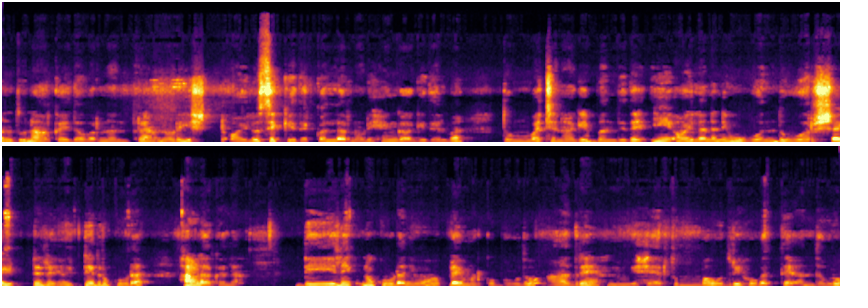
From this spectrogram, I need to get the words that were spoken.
ಒಂದು ನಾಲ್ಕೈದು ಅವರ್ ನಂತರ ನೋಡಿ ಇಷ್ಟು ಆಯಿಲು ಸಿಕ್ಕಿದೆ. ಕಲ್ಲರ್ ನೋಡಿ ಹೆಂಗಾಗಿದೆ ಅಲ್ವಾ? ತುಂಬ ಚೆನ್ನಾಗಿ ಬಂದಿದೆ. ಈ ಆಯಿಲನ್ನು ನೀವು ಒಂದು ವರ್ಷ ಇಟ್ಟಿರ ಇಟ್ಟಿದ್ರೂ ಕೂಡ ಹಾಳಾಗಲ್ಲ. ಡೈಲಿನೂ ಕೂಡ ನೀವು ಅಪ್ಲೈ ಮಾಡ್ಕೋಬಹುದು. ಆದರೆ ನಿಮಗೆ ಹೇರ್ ತುಂಬ ಉದುರಿ ಹೋಗುತ್ತೆ ಅಂದವರು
